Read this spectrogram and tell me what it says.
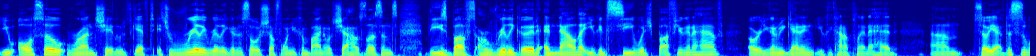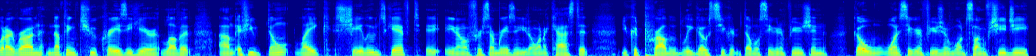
You also run Sheilun's Gift. It's really really good in Solo Shuffle when you combine it with Shaohao's Lessons. These buffs are really good, and now that you can see which buff you're gonna have or you're gonna be getting, you can kind of plan ahead. Um, so yeah, this is what I run. Nothing too crazy here. Love it. Um, if you don't like Sheilun's gift, it, you know, for some reason you don't want to cast it, you could probably go secret, double secret infusion, go one secret infusion, one song of Chi-Ji.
